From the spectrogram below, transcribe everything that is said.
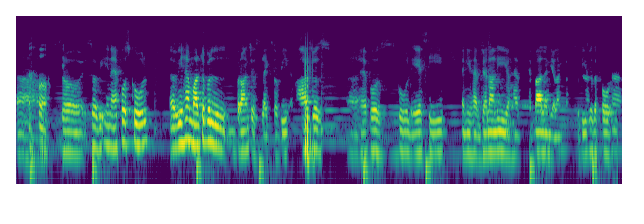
Uh, oh. So, so we, in Air Force School, uh, we have multiple branches. Like, so we ours was uh, Air Force School, AST, then you have Jalahalli, you have Hebbal and Yelahanka. So these are the four.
